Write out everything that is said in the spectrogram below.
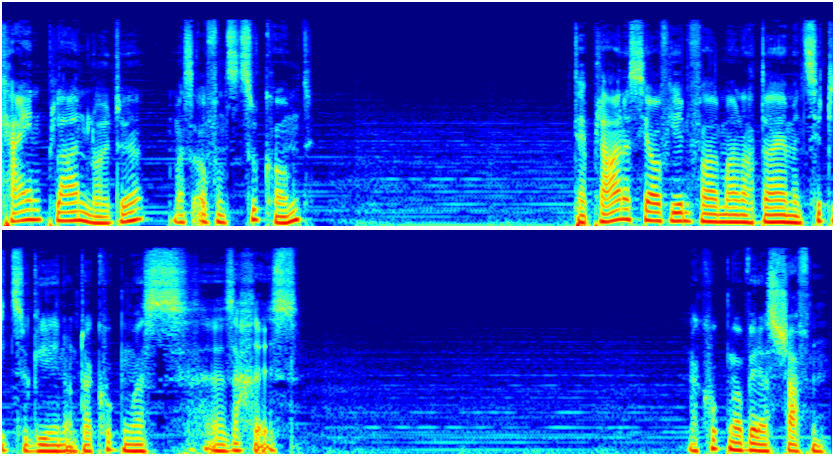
keinen Plan, Leute, was auf uns zukommt. Der Plan ist ja auf jeden Fall mal nach Diamond City zu gehen und da gucken, was äh, Sache ist. Mal gucken, ob wir das schaffen.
